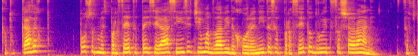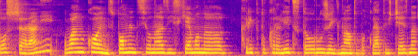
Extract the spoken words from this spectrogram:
като казах, почнахме с прасетата и сега си мисля, че има два вида хора. Едните са прасета, другите са шарани. Защо са шарани? OneCoin. Спомняте си онази схема на криптокралицата Оружа Игнатова, която изчезна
